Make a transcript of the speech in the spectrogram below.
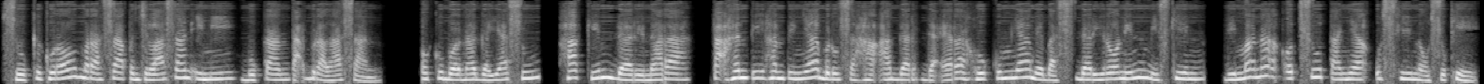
Sukekuro merasa penjelasan ini bukan tak beralasan. Okubona Gayasu, hakim dari Nara, tak henti-hentinya berusaha agar daerah hukumnya bebas dari Ronin miskin, di mana Otsu tanya Ushinosuke.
